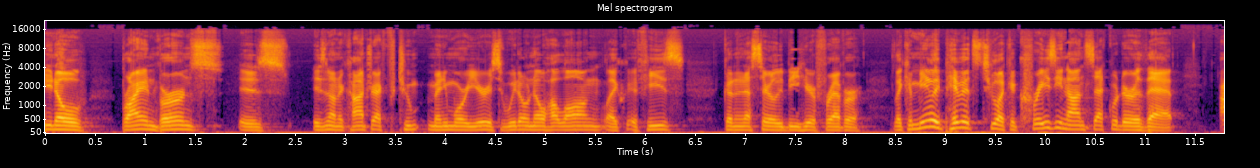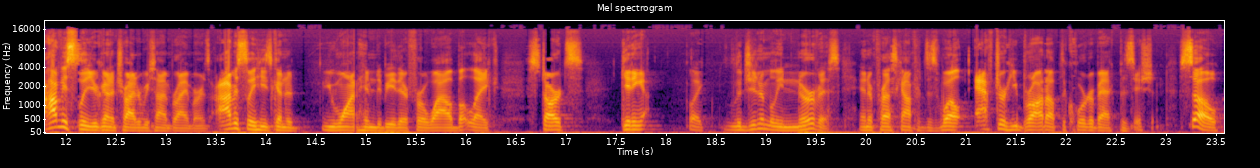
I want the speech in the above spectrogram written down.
you know, Brian Burns is isn't under contract for too many more years. So we don't know how long, like if he's going to necessarily be here forever. Like immediately pivots to like a crazy non sequitur that obviously you're going to try to resign Brian Burns. Obviously he's going to you want him to be there for a while, but like starts getting like legitimately nervous in a press conference as well after he brought up the quarterback position. So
